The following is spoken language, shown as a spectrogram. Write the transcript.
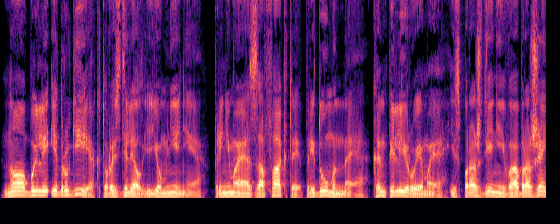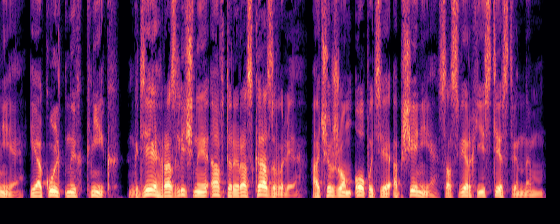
Но были и другие, кто разделял ее мнение, принимая за факты придуманное, компилируемое из порождений воображения и оккультных книг, где различные авторы рассказывали о чужом опыте общения со сверхъестественным.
